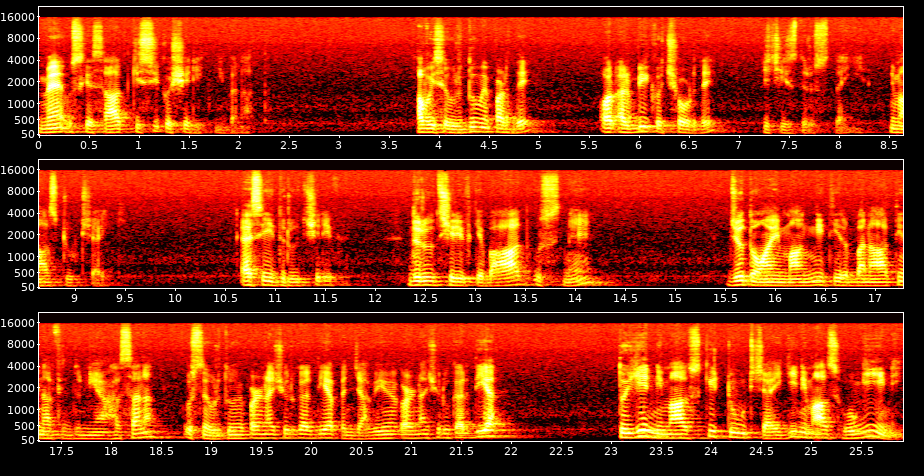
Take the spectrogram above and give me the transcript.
मैं उसके साथ किसी को शरीक नहीं बनाता अब इसे उर्दू में पढ़ दे और अरबी को छोड़ दे, ये चीज़ दुरुस्त नहीं है, नमाज़ टूट जाएगी। ऐसे ही दरूद शरीफ है। दरूद शरीफ के बाद उसने जो दुआएँ मांगनी थी, रब्बना आतिना फिर दुनिया हसना, उसने उर्दू में पढ़ना शुरू कर दिया, पंजाबी में पढ़ना शुरू कर दिया। तो ये नमाज़ की टूट जाएगी, नमाज़ होगी ही नहीं।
